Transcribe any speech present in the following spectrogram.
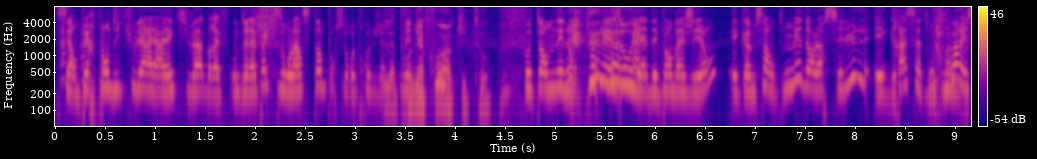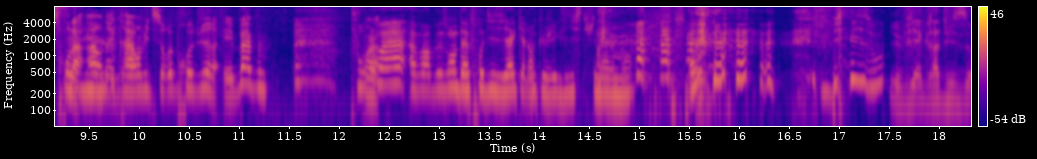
c'est en perpendiculaire, y a rien qui va. Bref, on dirait pas qu'ils ont l'instinct pour se reproduire. La Mais première coup, fois, un tuto. faut t'emmener dans tous les zoos où il y a des pandas géants et comme ça on te met dans leurs cellules et grâce à ton Dans pouvoir ils seront là ah on a grave envie de se reproduire et bam Pourquoi avoir besoin d'aphrodisiaque alors que j'existe finalement Bisous. Le Viagra du zoo.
